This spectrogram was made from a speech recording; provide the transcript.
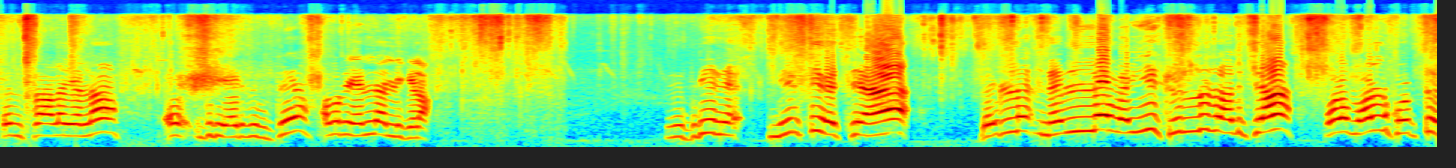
கொஞ்சம் சாலையெல்லாம் இப்படி எடுத்துக்கிட்டு அப்புறம் எல்லாம் அள்ளிக்கலாம். இது இப்படி நிறுத்தி வச்சா வெள்ளை நெல்லை வெய்ய சுல்லுன்னு அடித்தா போல போலன்னு கொத்து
